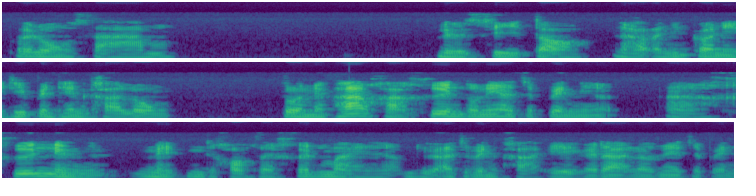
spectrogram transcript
เพื่อลงสามหรือ C ต่อนะครับอันนี้กรณีที่เป็นเทนขาลง ส่วนในภาพขาขึ้นตรงนี้อาจจะเป็นอ่าขึ้นหนึ่งในของไซเคิลใหม่นะครับหรืออาจจะเป็นขา A ก็ได้ แล้วเนี่ยจะเป็น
